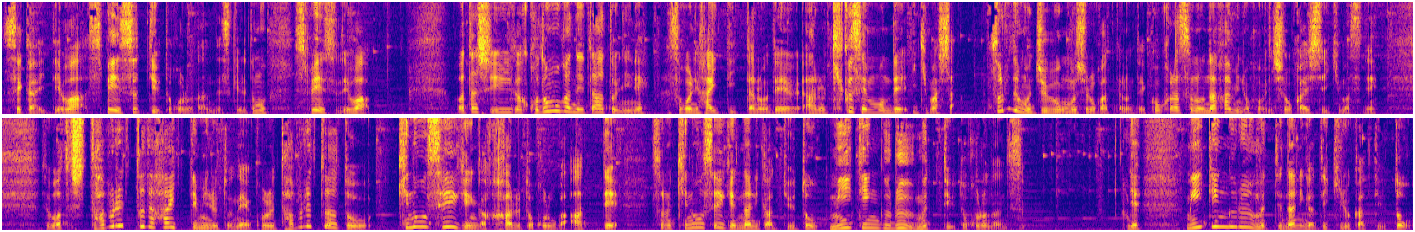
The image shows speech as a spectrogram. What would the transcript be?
世界ではスペースっていうところなんですけれどもスペースでは私が子供が寝た後にねそこに入っていったのであの聞く専門で行きました。それでも十分面白かったのでここからその中身の方に紹介していきますね。私タブレットで入ってみるとねこれタブレットだと機能制限がかかるところがあってその機能制限何かっていうとミーティングルームっていうところなんです。でミーティングルームって何ができるかっていうと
